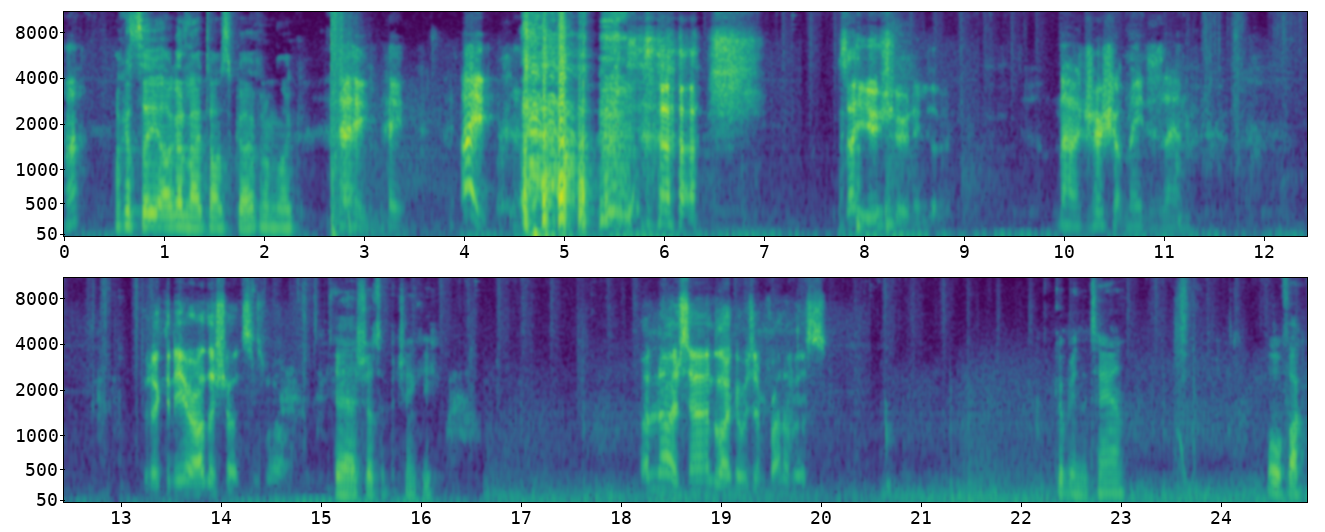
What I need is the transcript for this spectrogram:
Huh? I can see I got an eight times scope and I'm like. Hey, hey, hey! Is that you shooting, Zach? No, Drew shot me just then. But I could hear other shots as well. yeah, shots at Pochinki. I don't know, it sounded like it was in front of us. Could be in the town. Oh fuck.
